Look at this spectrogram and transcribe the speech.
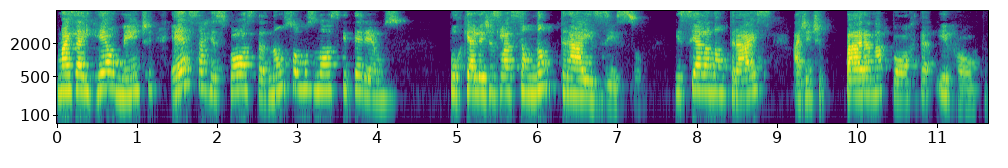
Mas aí, realmente, essa resposta não somos nós que teremos, porque a legislação não traz isso. E se ela não traz, a gente para na porta e volta.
